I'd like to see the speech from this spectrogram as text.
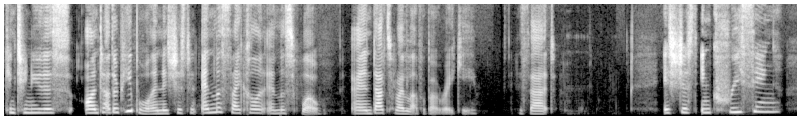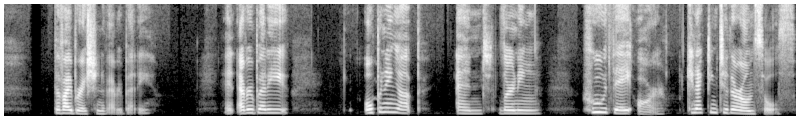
continue this on to other people and it's just an endless cycle and endless flow and that's what I love about Reiki is that it's just increasing the vibration of everybody. And everybody opening up and learning who they are, connecting to their own souls.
